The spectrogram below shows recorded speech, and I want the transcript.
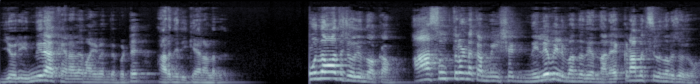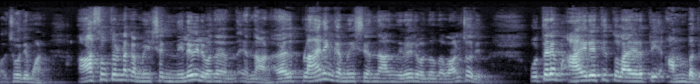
ഈ ഒരു ഇന്ദിരാ കനാലുമായി ബന്ധപ്പെട്ട് അറിഞ്ഞിരിക്കാനുള്ളത്. മൂന്നാമത്തെ ചോദ്യം നോക്കാം. ആസൂത്രണ കമ്മീഷൻ നിലവിൽ വന്നത് എന്നാണ്. എക്കണോമിക്സിൽ നിന്നുള്ള ചോദ്യം ചോദ്യമാണ്. ആസൂത്രണ കമ്മീഷൻ നിലവിൽ വന്നത് എന്നാണ്. അതായത് പ്ലാനിംഗ് കമ്മീഷൻ എന്നാണ് നിലവിൽ വന്നത് എന്നുള്ളതാണ് ചോദ്യം. ഉത്തരം ആയിരത്തി തൊള്ളായിരത്തി അമ്പത്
